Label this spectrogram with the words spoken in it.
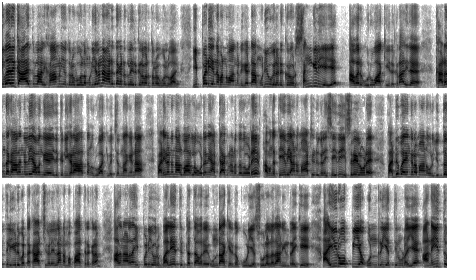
இவருக்கு ஆயத்துல்லா அலி ஹாமனியை தொடர்பு கொள்ள முடியலன்னா அடுத்த கட்டத்தில் இருக்கிறவர் தொடர்பு கொள்வார். இப்படி என்ன பண்ணுவாங்கன்னு கேட்டால் முடிவுகள் எடுக்கிற ஒரு சங்கிலியையே அவர் உருவாக்கி இருக்கிறார் இதை கடந்த காலங்களிலே அவங்க இதுக்கு நிகராகத்தான் உருவாக்கி வச்சிருந்தாங்க. ஏன்னா பன்னிரெண்டு நாள் வாரில் உடனே அட்டாக் நடந்ததோடு அவங்க தேவையான மாற்றீடுகளை செய்து இஸ்ரேலோட படுபயங்கரமான ஒரு யுத்தத்தில் ஈடுபட்ட காட்சிகளை எல்லாம் நம்ம பார்த்துருக்கிறோம். அதனால தான் இப்படி ஒரு பலே திட்டத்தை அவர் உண்டாக்கியிருக்கக்கூடிய சூழலில் தான் இன்றைக்கு ஐரோப்பிய ஒன்றியத்தினுடைய அனைத்து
